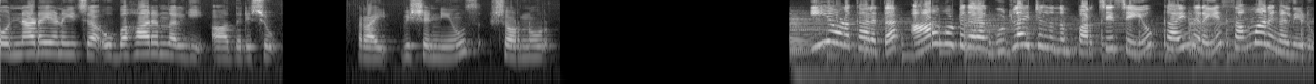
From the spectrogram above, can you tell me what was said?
പൊന്നാടയണിയിച്ച് ഉപഹാരം നൽകി ആദരിച്ചു. Vision news Shoranur. ഈ ഓണക്കാലത്ത് ആറങ്ങോട്ടുകര ഗുഡ് ലൈറ്റിൽ നിന്നും പർച്ചേസ് ചെയ്യൂ കൈനിറയെ സമ്മാനങ്ങൾ നേടൂ.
